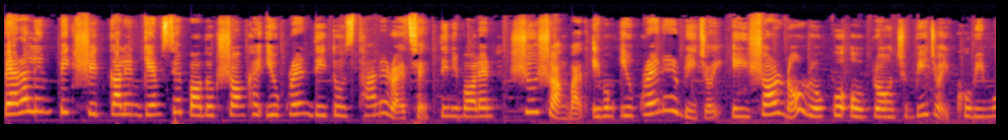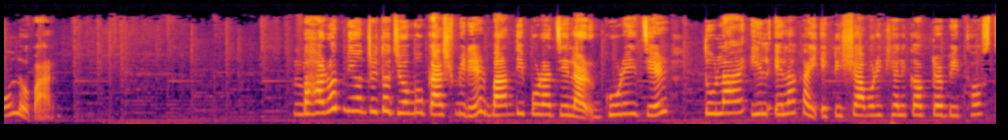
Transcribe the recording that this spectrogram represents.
প্যারালিম্পিক শীতকালীন গেমসে পদক সংখ্যায় ইউক্রেন দ্বিতীয় স্থানে রয়েছে। তিনি বলেন, সুসংবাদ এবং ইউক্রেনের বিজয়, এই স্বর্ণ, রৌপ্য ও ব্রোঞ্জ বিজয় খুবই মূল্যবান। ভারত নিয়ন্ত্রিত জম্মু কাশ্মীরের বান্দিপোরা জেলার গুরেজের তুলা ইল এলাকায় একটি সামরিক হেলিকপ্টার বিধ্বস্ত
